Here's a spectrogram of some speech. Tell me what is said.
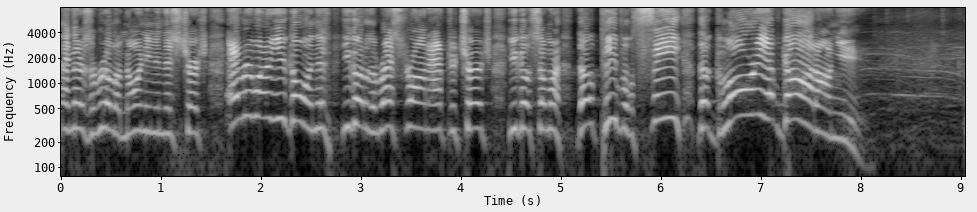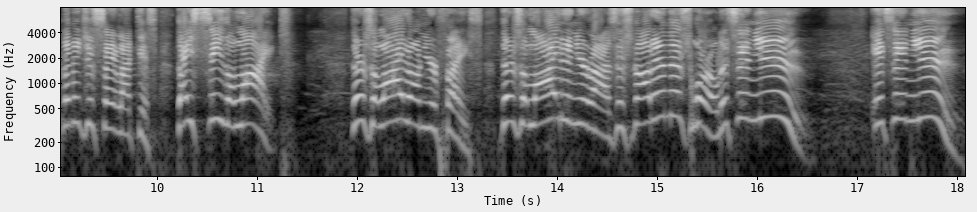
and there's a real anointing in this church, everywhere you go in this, you go to the restaurant after church, you go somewhere, those people see the glory of God on you. Let me just say it like this they see the light. There's a light on your face, there's a light in your eyes. It's not in this world, it's in you. It's in you.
